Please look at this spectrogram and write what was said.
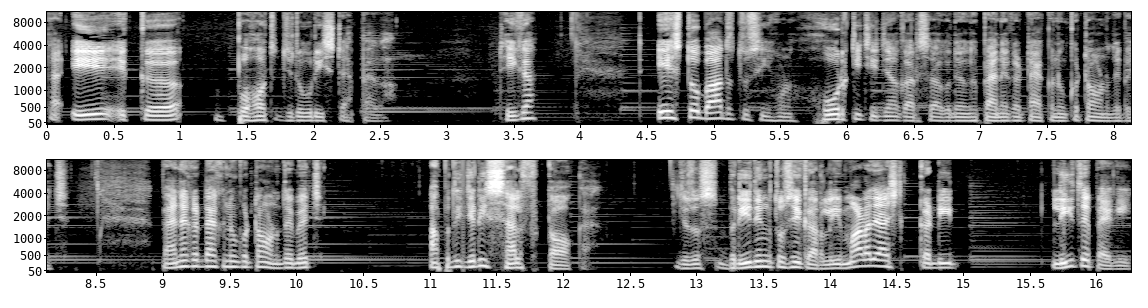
ਤਾਂ ਇਹ ਇੱਕ ਬਹੁਤ ਜ਼ਰੂਰੀ ਸਟੈਪ ਹੈਗਾ। ਠੀਕ ਆ? ਇਸ ਤੋਂ ਬਾਅਦ ਤੁਸੀਂ ਹੁਣ ਹੋਰ ਕੀ ਚੀਜ਼ਾਂ ਕਰ ਸਕਦੇ ਹੋ ਪੈਨਿਕ ਅਟੈਕ ਨੂੰ ਘਟਾਉਣ ਦੇ ਵਿੱਚ? ਪੈਨਿਕ ਅਟੈਕ ਨੂੰ ਘਟਾਉਣ ਦੇ ਵਿੱਚ ਆਪਣੀ ਜਿਹੜੀ ਸੈਲਫ ਟਾਕ ਹੈ, ਜਦੋਂ ਬਰੀਥਿੰਗ ਤੁਸੀਂ ਕਰ ਲਈ, ਮਾੜਾ ਜਿਹਾ ਕੱਡੀ ਲੀ ਤੇ ਪੈ ਗਈ,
